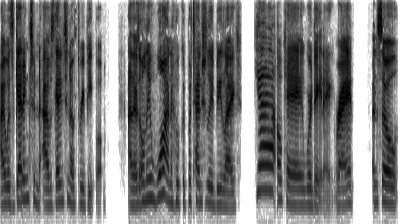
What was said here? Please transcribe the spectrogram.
I was getting to I was getting to know three people. And there's only one who could potentially be like, yeah, okay, we're dating, right? And so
